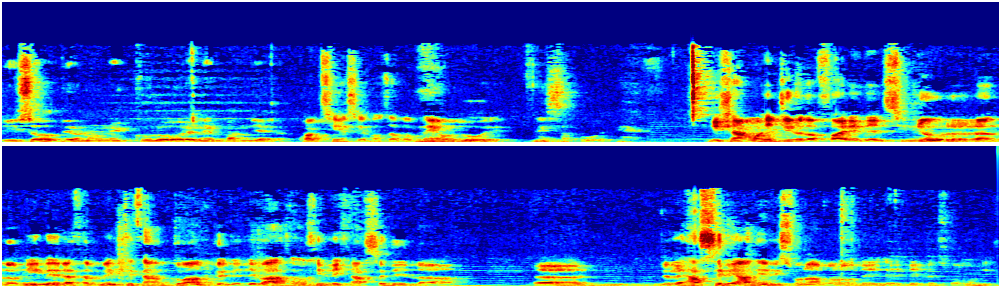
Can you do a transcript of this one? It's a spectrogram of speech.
I soldi non hanno né colore né bandiera. qualsiasi cosa va Né bene. odore, né sapore. Diciamo che il giro d'affari del signor Randonino era talmente tanto ampio ed elevato che le casse della, delle casse reali risuonavano de- delle sue monete.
